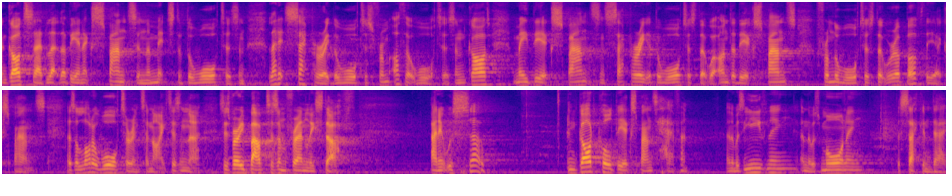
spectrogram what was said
And God said, Let there be an expanse in the midst of the waters, and let it separate the waters from other waters. And God made the expanse and separated the waters that were under the expanse from the waters that were above the expanse. There's a lot of water in tonight, isn't there? This is very baptism friendly stuff. And it was so. And God called the expanse heaven. And there was evening, and there was morning, the second day.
